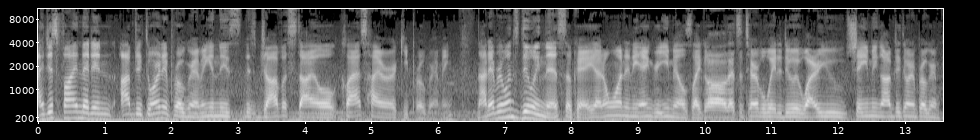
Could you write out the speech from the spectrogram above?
I just find that in object oriented programming, in these, this Java style class hierarchy programming, not everyone's doing this, okay? I don't want any angry emails like, oh, that's a terrible way to do it. Why are you shaming object oriented programming?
